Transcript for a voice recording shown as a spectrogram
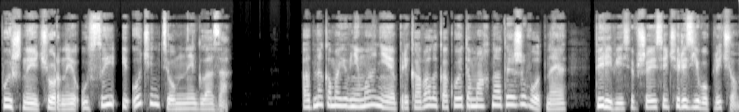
пышные черные усы и очень темные глаза. Однако мое внимание приковало какое-то мохнатое животное, перевесившееся через его плечо.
